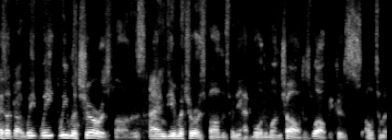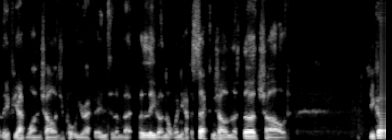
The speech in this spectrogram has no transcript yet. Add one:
as I go, we, we we mature as fathers, and you mature as fathers when you have more than one child as well. Because ultimately, if you have one child, you put all your effort into them. But believe it or not, when you have a second child and a third child, you go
